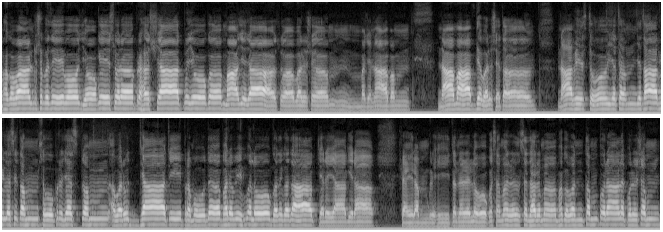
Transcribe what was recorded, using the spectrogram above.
भगवान् ऋषभदेवो योगेश्वर बृहस्यात्मयोगमायया स्ववर्षमजनाभं नामाभ्यवर्षत। नाभिस्तु यथं यथाभिलसितं सुप्रजस्त्वम् अवरुध्याति प्रमोदभरविह्वलो गदगदाक्षरया गिरा शैरं गृहीत नरलोकसमरसधर्म भगवन्तं पुराणपुरुषं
